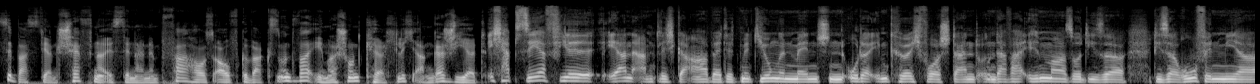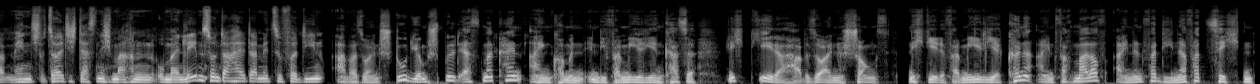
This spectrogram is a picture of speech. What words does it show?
Sebastian Schäffner ist in einem Pfarrhaus aufgewachsen und war immer schon kirchlich engagiert. Ich habe sehr viel ehrenamtlich gearbeitet mit jungen Menschen oder im Kirchvorstand und da war immer so dieser, dieser Ruf in mir, Mensch, sollte ich das nicht machen, um meinen Lebensunterhalt damit zu verdienen. Aber so ein Studium spült erstmal kein Einkommen in die Familienkasse. Nicht jeder habe so eine Chance. Nicht jede Familie könne einfach mal auf einen Verdiener verzichten.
